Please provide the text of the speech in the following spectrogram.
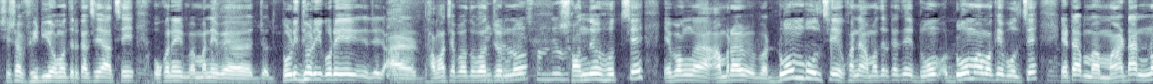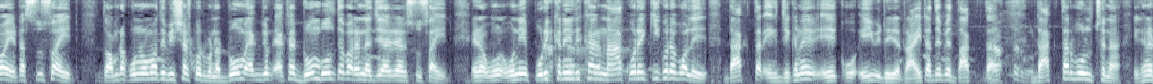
সেসব ভিডিও আমাদের কাছে আছে ওখানে মানে জ- করে ধামাচাপা দেওয়ার জন্য সন্দেহ হচ্ছে। এবং আমরা ডোম বলছে ওখানে আমাদের কাছে ডোম ডোম আমাকে বলছে এটা মার্ডার নয় এটা সুসাইড তো আমরা কোনো মতে বিশ্বাস করব না। ডোম একজন একটা ডোম বলতে পারে না যে এটা সুসাইড এটা উনি পরীক্ষা নিরীক্ষা না করে কি করে বলে? ডাক্তার যেখানে এই রায়টা দেবে ডাক্তার। ডাক্তার বলছে। না এখানে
